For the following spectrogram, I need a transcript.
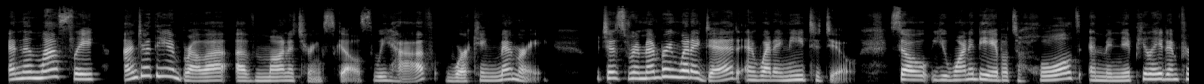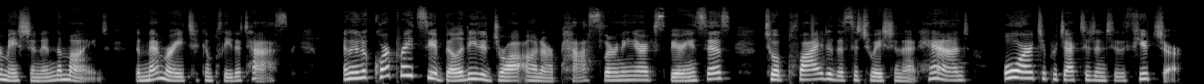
And then lastly, under the umbrella of monitoring skills, we have working memory, which is remembering what I did and what I need to do. So you want to be able to hold and manipulate information in the mind, the memory to complete a task. And it incorporates the ability to draw on our past learning or experiences to apply to the situation at hand or to project it into the future.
